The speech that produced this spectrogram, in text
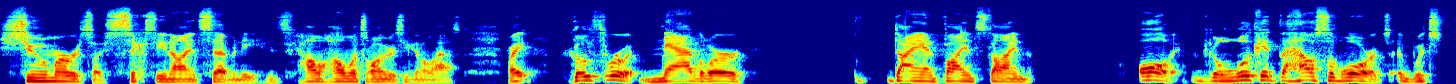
Schumer, it's like 69, 70. It's how, how much longer is he going to last? Right? Go through it. Nadler, Dianne Feinstein, All of it. Go look at the House of Lords, which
